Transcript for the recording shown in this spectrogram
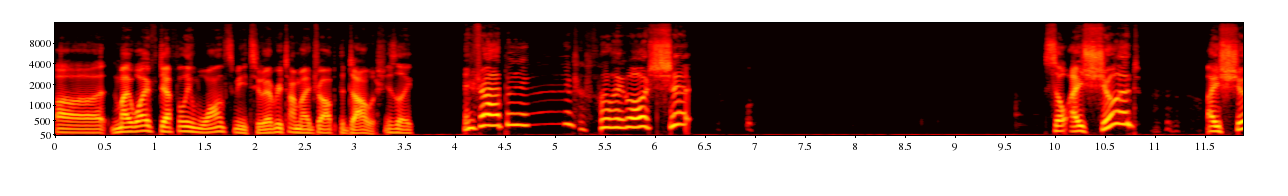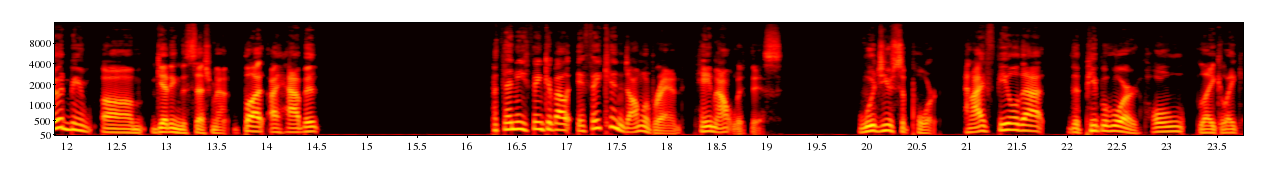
Uh, my wife definitely wants me to every time I drop the dollar. She's like, "You dropping it?" I'm like, "Oh shit." So I should, I should be um, getting the sesh mat, but I haven't. But then you think about if a kendama brand came out with this, would you support? And I feel that the people who are home, like like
